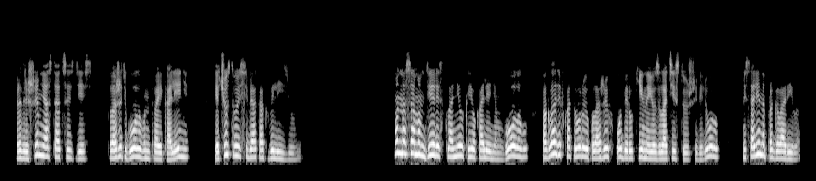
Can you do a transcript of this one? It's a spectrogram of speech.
Разреши мне остаться здесь, положить голову на твои колени. Я чувствую себя как в Элизиуме. Он на самом деле склонил к ее коленям голову, погладив которую, положив обе руки на ее золотистую шевелюру, Миссалина проговорила.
